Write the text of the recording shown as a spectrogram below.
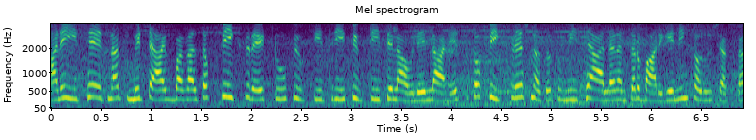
आणि इथे आहेत ना तुम्ही टॅग बघाल तर fix rate two fifty three fifty इथे लावलेला आहे. तो फिक्स रेट नव्हतो. तुम्ही इथे आल्यानंतर बार्गेनिंग करू शकता.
